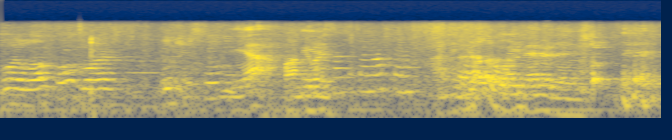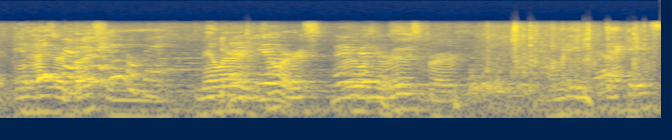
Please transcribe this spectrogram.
more local, more interesting. Yeah, I mean, it's, I think Another it's way one. better than Anheuser-Busch and Miller and Thank you. Merry Brewing Christmas. For how many decades?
